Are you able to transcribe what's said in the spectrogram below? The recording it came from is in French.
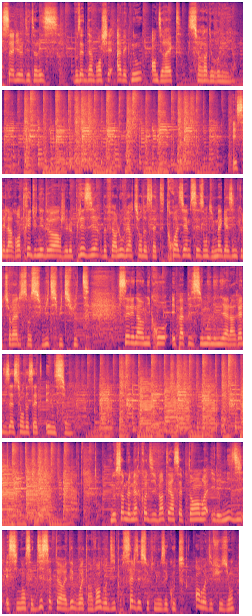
Salut auditoris, vous êtes bien branchés avec nous en direct sur Radio Grenouille. Et c'est la rentrée du nez dehors. J'ai le plaisir de faire l'ouverture de cette troisième saison du magazine culturel Sauce 888. C'est Léna au micro et Papy Simonini à la réalisation de cette émission. Nous sommes le mercredi 21 septembre, il est midi et sinon c'est 17h et des brouettes un vendredi pour celles et ceux qui nous écoutent en rediffusion.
